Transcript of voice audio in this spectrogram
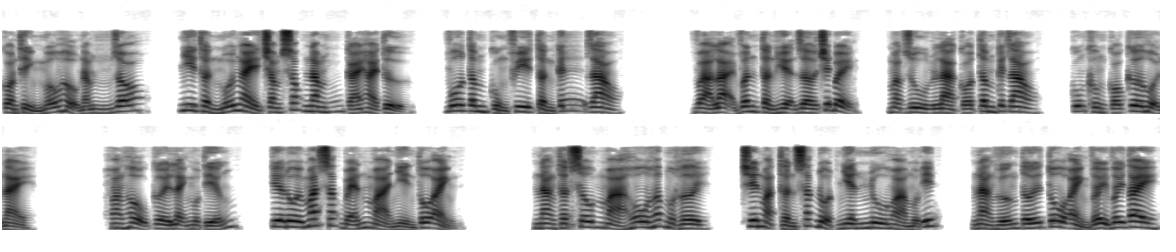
còn thỉnh mẫu hậu nắm rõ, nhi thần mỗi ngày chăm sóc năm cái hài tử, vô tâm cùng phi tần kết giao. Và lại Vân Tần hiện giờ chết bệnh, mặc dù là có tâm kết giao, cũng không có cơ hội này. Hoàng hậu cười lạnh một tiếng, kia đôi mắt sắc bén mà nhìn tô ảnh. Nàng thật sâu mà hô hấp một hơi, trên mặt thần sắc đột nhiên nhu hòa một ít, nàng hướng tới tô ảnh vây vây tay,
